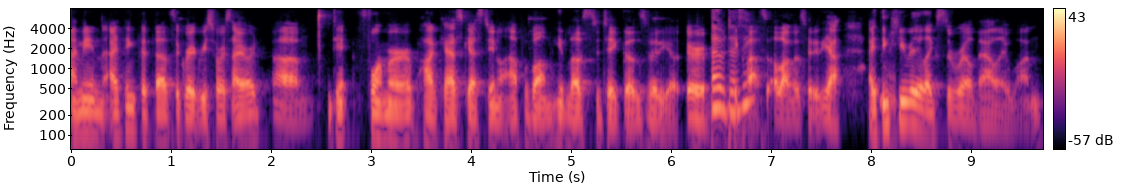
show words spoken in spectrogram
I mean, I think that that's a great resource. I heard um, Dan- former podcast guest Daniel Applebaum. He loves to take those videos or Oh, does class along those videos. Yeah, I think he really likes the Royal Ballet one.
